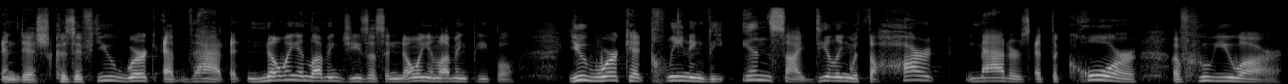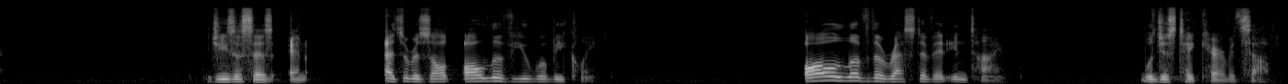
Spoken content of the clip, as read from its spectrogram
and dish. Because if you work at that, at knowing and loving Jesus and knowing and loving people, you work at cleaning the inside, dealing with the heart matters at the core of who you are. Jesus says, and as a result, all of you will be clean. All of the rest of it in time will just take care of itself.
